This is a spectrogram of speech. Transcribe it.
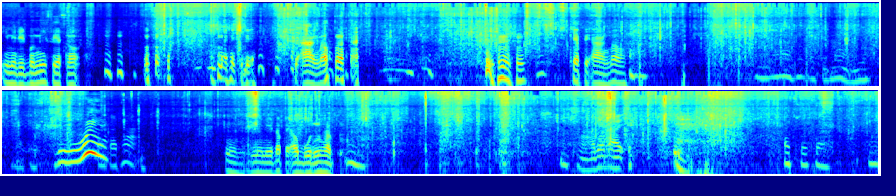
อีเมดิตบ่มีเฟซเนาะ ไม่จะเนี่ยจะอ่างเราแค่ไปอ่างเราอ่าให้เรากินหน้าอยู่ อุ้ยกระทะนี่นี่เราไปเอาบุญครับอืมขาบ่ได้เอาช่วยกันอืม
